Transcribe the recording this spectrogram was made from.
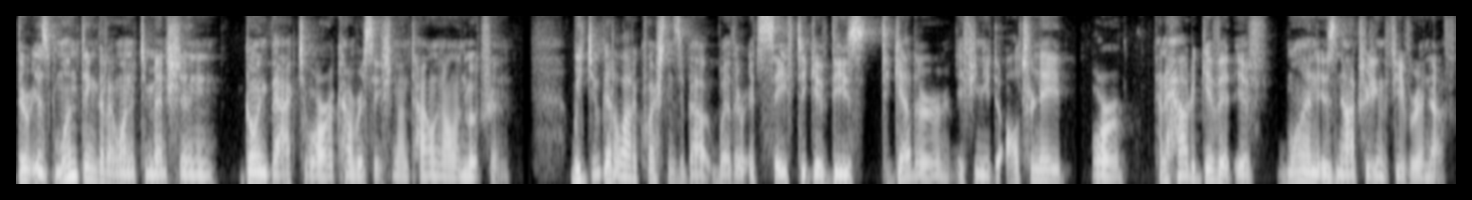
there is one thing that I wanted to mention going back to our conversation on Tylenol and Motrin. We do get a lot of questions about whether it's safe to give these together, if you need to alternate, or kind of how to give it if one is not treating the fever enough.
